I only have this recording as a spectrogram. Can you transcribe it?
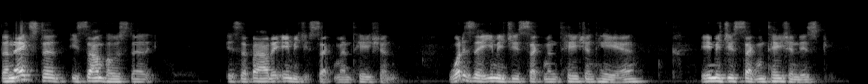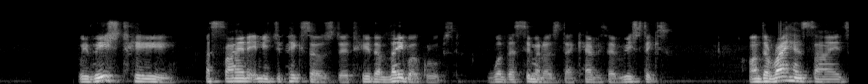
The next example is about the image segmentation. What is the image segmentation here? Image segmentation is we wish to assign image pixels to, to the label groups with the similar characteristics. On the right hand side,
